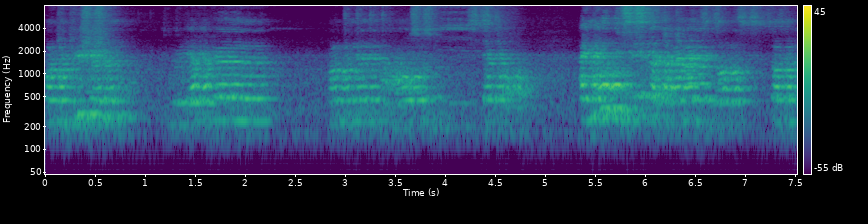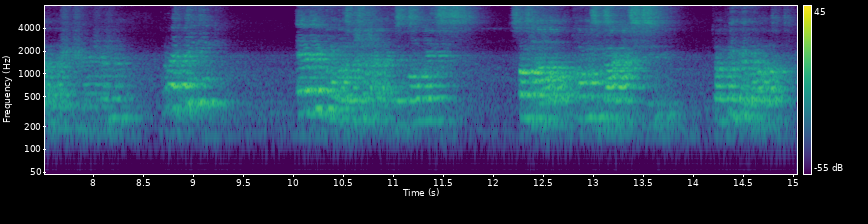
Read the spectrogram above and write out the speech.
contribution to the African continent and also be stepped up. I know we say that China is not something that I but I think every conversation this always somehow comes back to talking about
